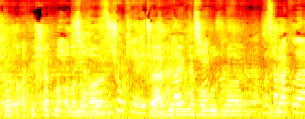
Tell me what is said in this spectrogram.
dışarıda ateş yakma alanı var. havuzu çok iyiydi çocuklar Merdivenli için. havuz var. sıcak- Basamaklı.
